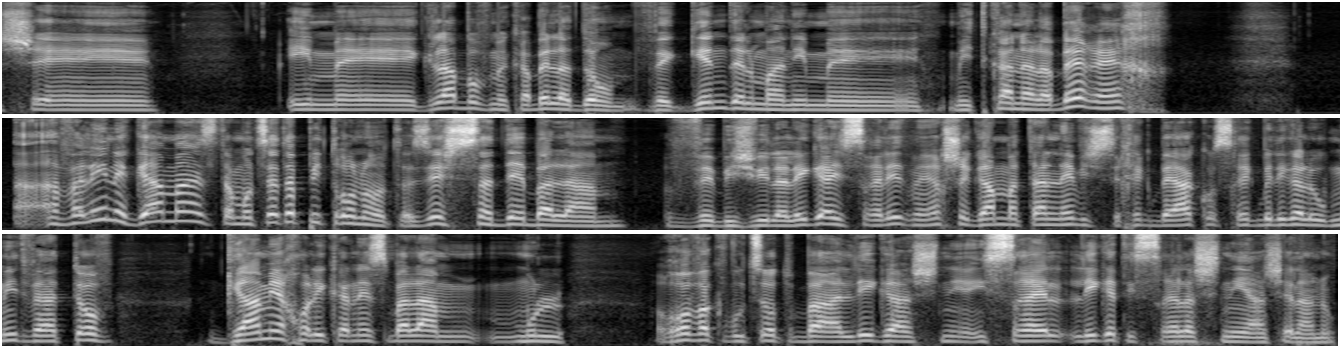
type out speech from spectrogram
שאם uh, גלאבוב מקבל אדום וגנדלמן עם uh, מתקן על הברך, אבל הנה, גם אז אתה מוצא את הפתרונות. אז יש שדה בלם, ובשביל הליגה הישראלית, ואני מניח שגם מתן לוי ששיחק בעכו, שיחק בליגה לאומית והיה טוב, גם יכול להיכנס בלם מול רוב הקבוצות בליגה השנייה, ישראל, ליגת ישראל השנייה שלנו.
